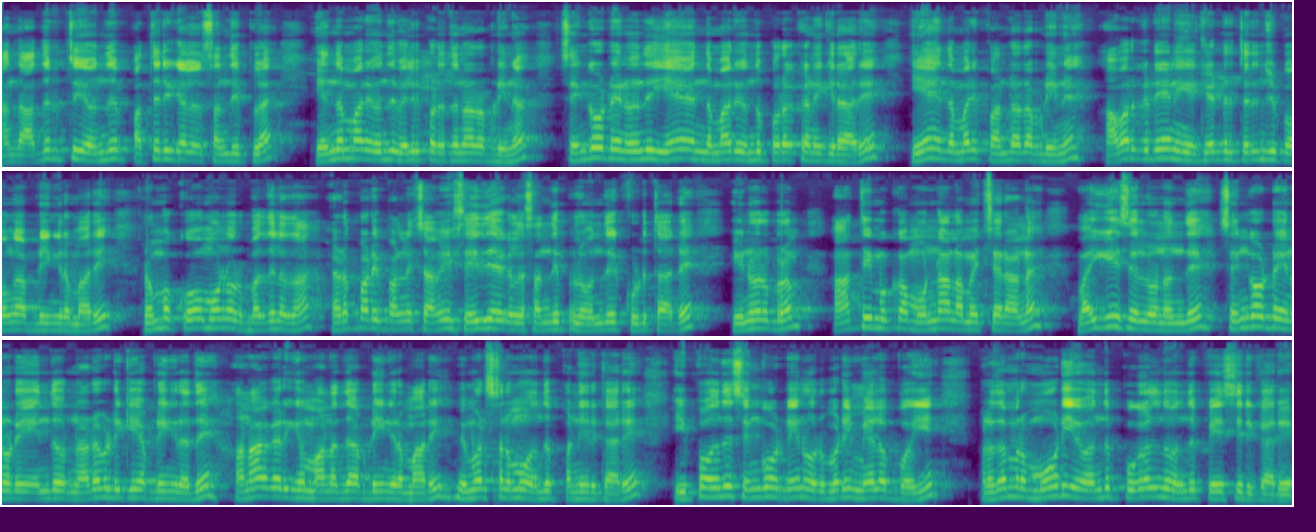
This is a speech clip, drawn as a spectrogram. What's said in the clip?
அந்த அதிருப்தியை வந்து பத்திரிகையாளர் சந்திப்பில் எந்த மாதிரி வந்து வெளிப்படுத்தினார் அப்படின்னா செங்கோட்டையன் வந்து ஏன் இந்த மாதிரி வந்து புறக்கணிக்கிறாரு? ஏன் இந்த மாதிரி பண்ணுறாரு அப்படின்னு அவர்கிட்டயே நீங்கள் கேட்டு தெரிஞ்சுக்கோங்க அப்படிங்கிற மாதிரி ரொம்ப கோமான ஒரு பதிலை தான் எடப்பாடி பழனிசாமி செய்தியாளர் சந்திப்பில் வந்து கொடுத்தாரு. இன்னொரு புறம் அதிமுக முன்னாள் அமைச்சரான வைகை செல்வன் வந்து செங்கோட்டையனுடைய இந்த ஒரு நடவடிக்கை அப்படிங்கிறது அநாகரிகமானது அப்படிங்கிற மாதிரி விமர்சனமும் வந்து பண்ணியிருக்காரு. இப்போ வந்து செங்கோட்டையன் ஒருபடி மேலே போய் பிரதமர் மோடியை வந்து புகழ்ந்து வந்து பேசியிருக்காரு.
